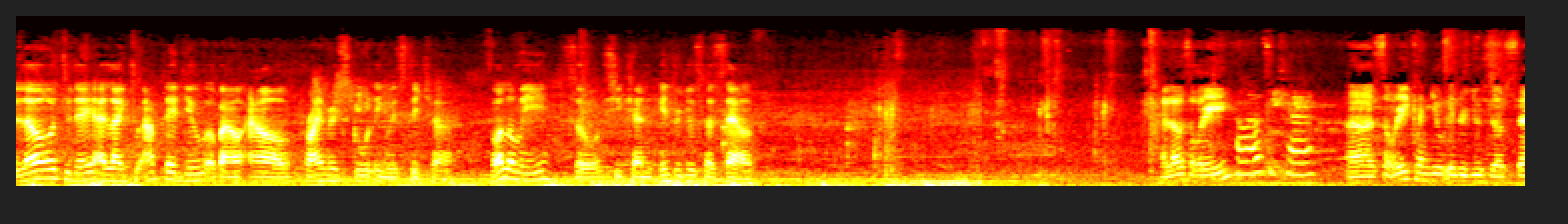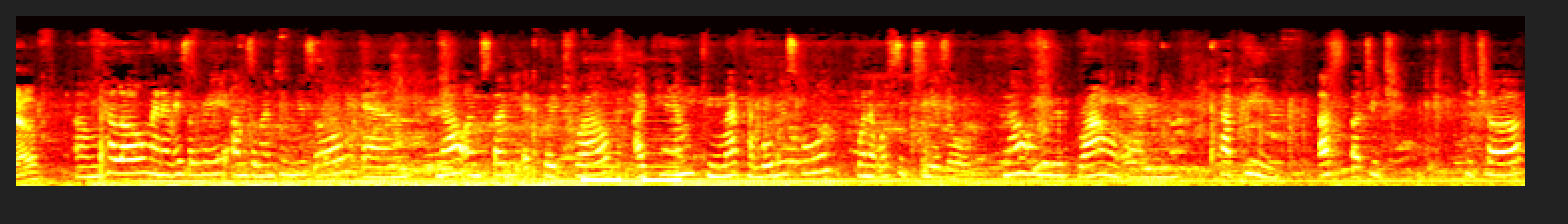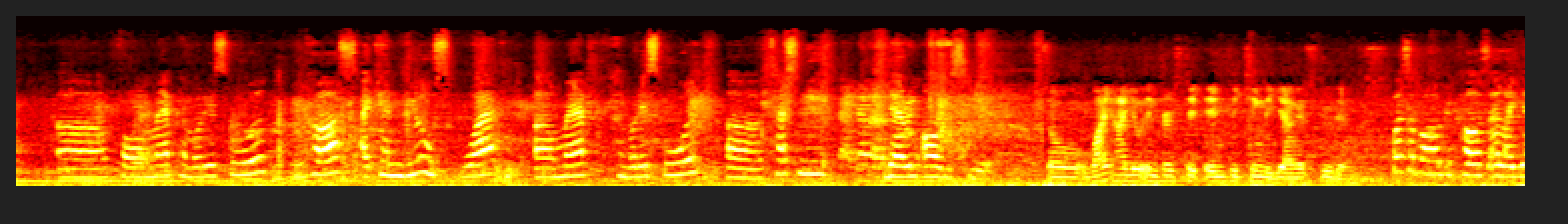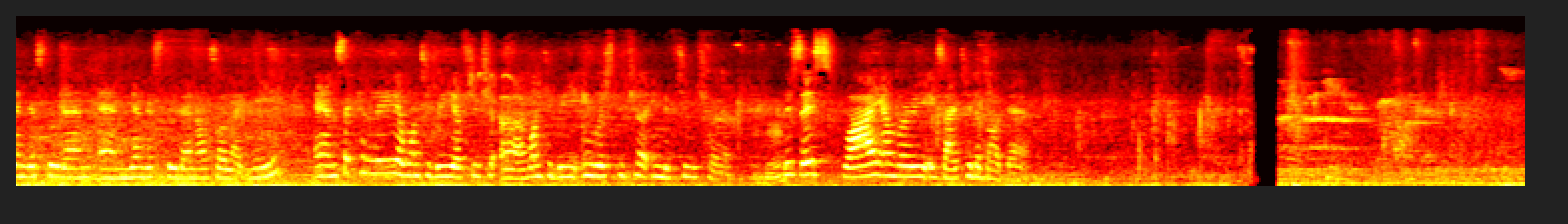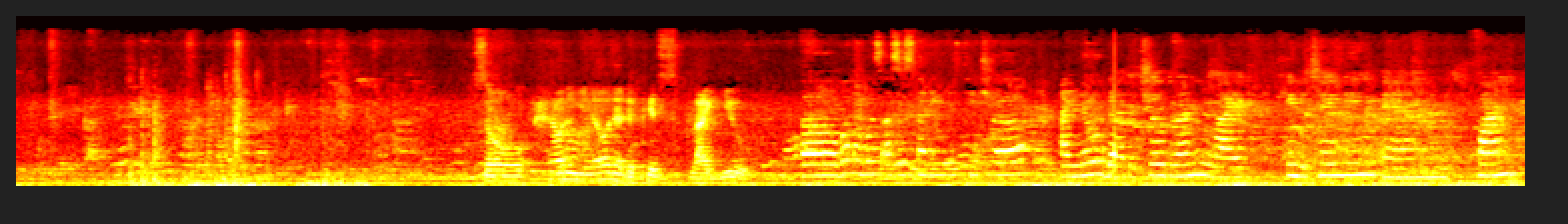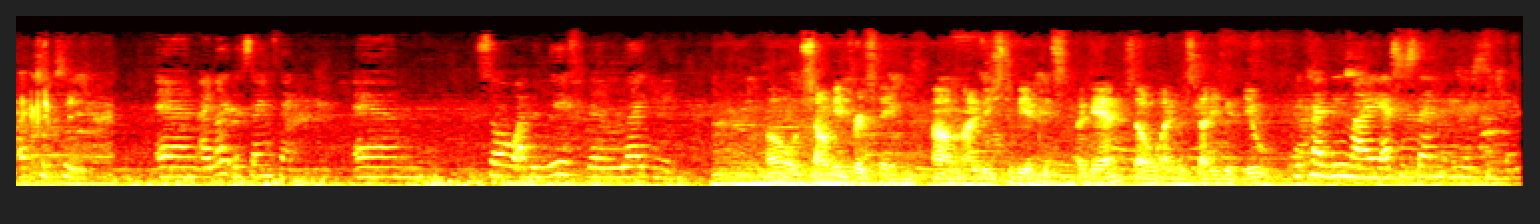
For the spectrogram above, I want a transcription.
Hello, today I'd like to update you about our primary school English teacher. Follow me so she can introduce herself. Hello, Sori. Hello, teacher. Uh, Sori, can you introduce yourself? Um, hello, my name is Sori. I'm 17 years old and now I'm studying at grade 12. I came to MAP Cambodia School when I was 6 years old. Now I'm really proud and happy as a teach, teacher uh, for MAP Cambodia School because I can use what uh, MAP Cambodia School uh, taught me during all this year. So, why are you interested in teaching the younger students? First of all, because I like younger students and younger students also like me. And secondly, I want to be a future. Uh, I want to be English teacher in the future. Mhm. This is why I'm very excited about that. So, how do you know that the kids like you? Uh, when I was assistant English teacher, I know that the children like entertaining and fun activity, and I like the same thing. And so I believe they like me. Oh, sound interesting. Um, I wish to be a kid again, so I will study with you. You can be my assistant English teacher.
